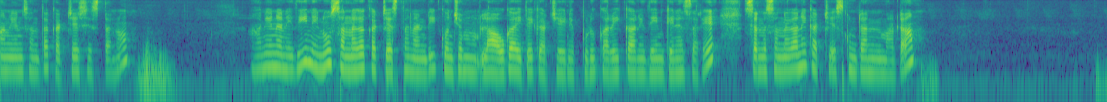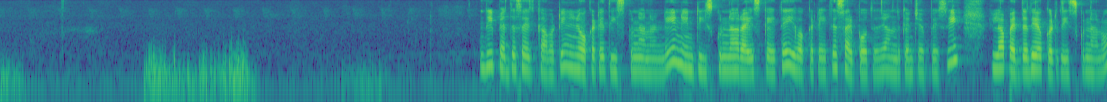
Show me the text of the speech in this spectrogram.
ఆనియన్స్ అంతా కట్ చేసేస్తాను. ఆనియన్ అనేది నేను సన్నగా కట్ చేస్తానండి. కొంచెం లావుగా అయితే కట్ చేయను. ఎప్పుడు కర్రీ కానీ దేనికైనా సరే సన్న సన్నగానే కట్ చేసుకుంటాను ఇది పెద్ద సైజు కాబట్టి నేను ఒకటే తీసుకున్నానండి. నేను తీసుకున్న రైస్కి అయితే ఈ ఒకటైతే సరిపోతుంది. అందుకని చెప్పేసి ఇలా పెద్దదే ఒకటి తీసుకున్నాను.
